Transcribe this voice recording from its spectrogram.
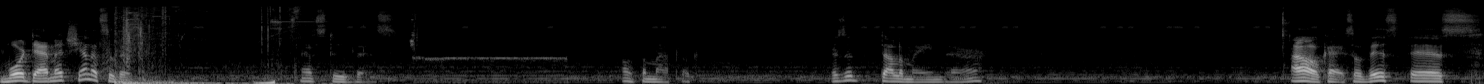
More damage. Yeah, let's do this. Let's do this. How's the map look? There's a Delamain there. Oh, okay. So this is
